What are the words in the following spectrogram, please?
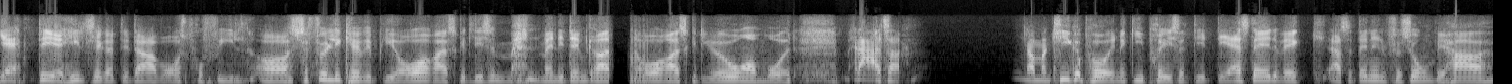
Ja, det er helt sikkert det, der er vores profil. Og selvfølgelig kan vi blive overrasket, ligesom man, man i den grad er overrasket i øvreområdet. Men altså, når man kigger på energipriser, det, det er stadigvæk, altså den inflation, vi har,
